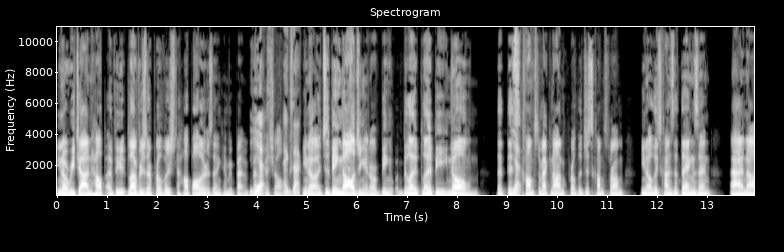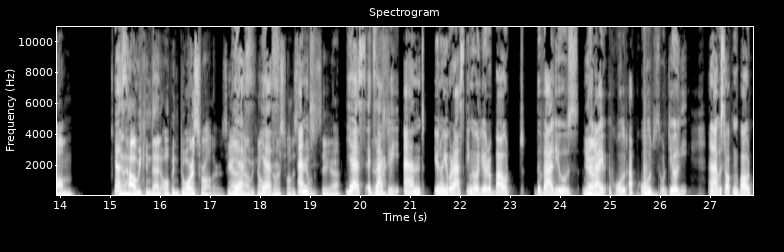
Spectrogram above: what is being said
you know, reach out and help, if you leverage their privilege to help others, then it can be be- beneficial. Yes, exactly. You know, just being acknowledging it or being, let, let it be known that this Yes. comes from economic privilege. This comes from, you know, these kinds of things and, and, um, yes. and how we can then open doors for others. Yeah. Yes, How we can open yes. doors for others to be able to see. Yeah. Yes, exactly. And you know, you were asking earlier about the values Yeah. that I hold uphold so dearly. And I was talking about,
